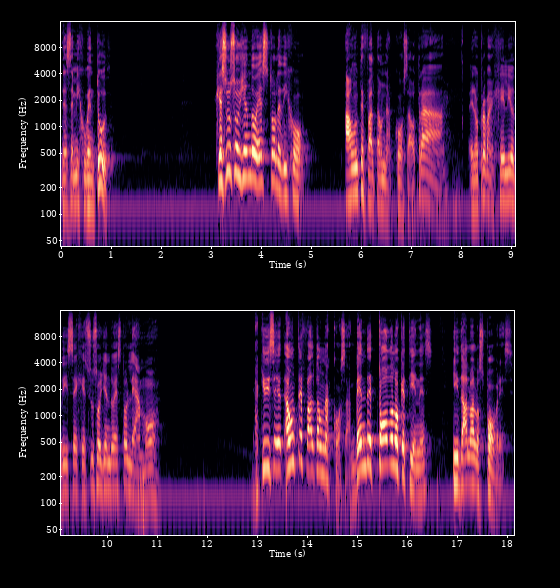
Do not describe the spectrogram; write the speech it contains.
desde mi juventud. Jesús oyendo esto le dijo, aún te falta una cosa. Otra, en otro evangelio dice, Jesús oyendo esto le amó Aquí dice, aún te falta una cosa, vende todo lo que tienes y dalo a los pobres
